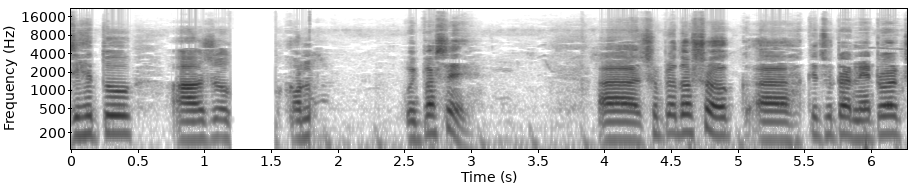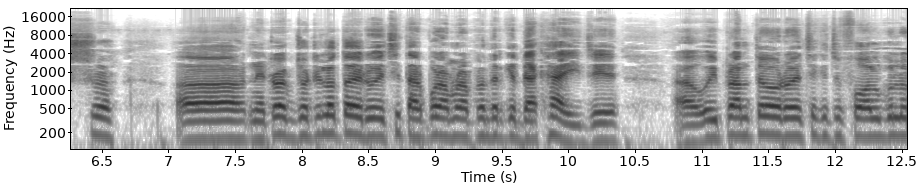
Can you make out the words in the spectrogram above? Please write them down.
যেহেতু ওই পাশে? সুপ্রিয় দর্শক কিছুটা নেটওয়ার্ক নেটওয়ার্ক জটিলতায় রয়েছে। তারপর আমরা আপনাদেরকে দেখাই যে ওই প্রান্তেও রয়েছে কিছু ফলগুলো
